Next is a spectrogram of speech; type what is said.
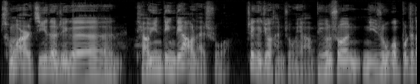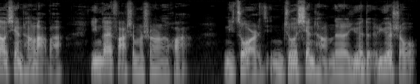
从耳机的这个调音定调来说，这个就很重要。比如说，你如果不知道现场喇叭应该发什么声的话，你做耳机，你做现场的乐队乐手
